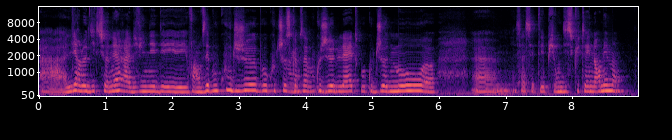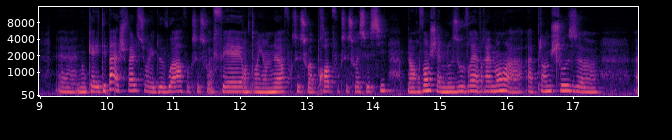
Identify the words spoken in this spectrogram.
à lire le dictionnaire, à deviner des. Enfin, on faisait beaucoup de jeux, beaucoup de choses Ouais. comme ça, beaucoup de jeux de lettres, beaucoup de jeux de mots. euh, euh, ça, c'était. Puis on discutait énormément. Euh, donc elle n'était pas à cheval sur les devoirs, faut que ce soit fait en temps et en heure, faut que ce soit propre, faut que ce soit ceci. Mais en revanche, elle nous ouvrait vraiment à, à plein de choses, euh, euh,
